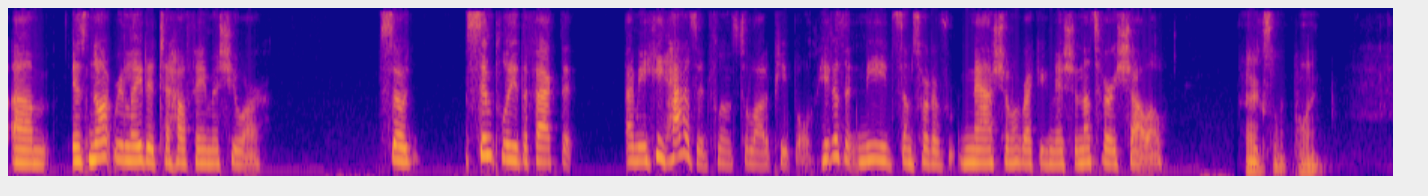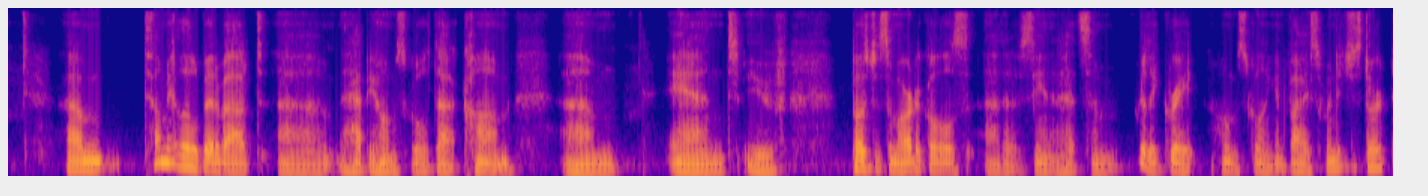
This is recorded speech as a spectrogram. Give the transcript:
um, is not related to how famous you are. So simply the fact that I mean, he has influenced a lot of people. He doesn't need some sort of national recognition. That's very shallow. Excellent point. Um, tell me a little bit about uh, happyhomeschool.com. Um, and you've posted some articles uh, that I've seen that had some really great homeschooling advice. When did you start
